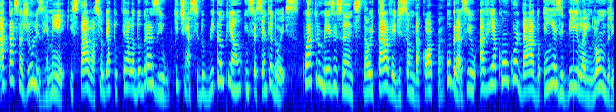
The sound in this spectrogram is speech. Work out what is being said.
A taça Jules Rimet estava sob a tutela do Brasil, que tinha sido bicampeão em 62. Quatro meses antes da oitava edição da Copa, o Brasil havia concordado em exibi-la em Londres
